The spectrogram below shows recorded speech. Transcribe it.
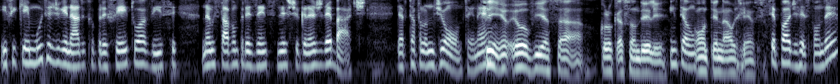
e fiquei muito indignado que o prefeito ou a vice não estavam presentes neste grande debate. Deve estar falando de ontem, né? Sim, eu, eu ouvi essa colocação dele Então, ontem na audiência. Você pode responder?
